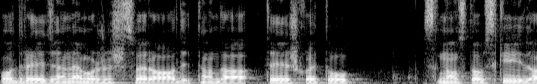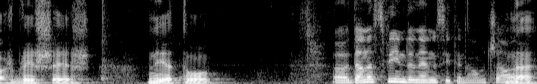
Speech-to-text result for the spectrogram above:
određen, ne možeš sve raditi, onda teško je to non stop skidaš, brišeš, nije to... Danas vidim da ne nosite naočale. Ne.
